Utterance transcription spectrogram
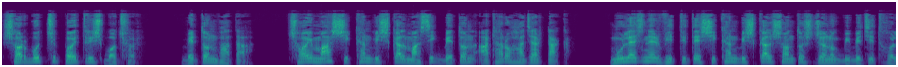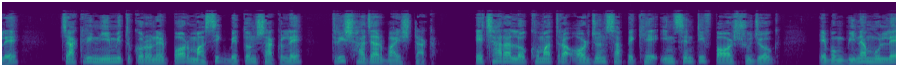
সর্বোচ্চ ৩৫ বছর। বেতন ভাতা ছয় মাস শিক্ষানবিষ্কাল মাসিক বেতন আঠারো হাজার টাকা। মূল্যায়নের ভিত্তিতে শিক্ষানবিষ্কাল সন্তোষজনক বিবেচিত হলে চাকরি নিয়মিতকরণের পর মাসিক বেতন সাকলে ত্রিশ হাজার বাইশ টাকা। এছাড়া লক্ষ্যমাত্রা অর্জন সাপেক্ষে ইনসেন্টিভ পাওয়ার সুযোগ এবং বিনামূল্যে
